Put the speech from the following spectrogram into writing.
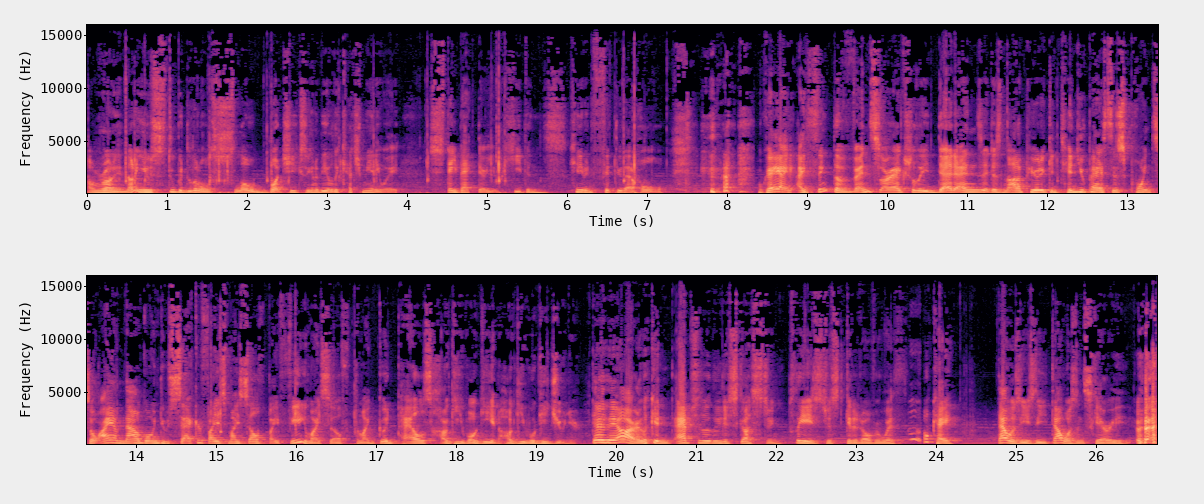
I'm running. None of you stupid little slow butt cheeks are gonna be able to catch me anyway. Stay back there, you heathens. Can't even fit through that hole. okay, I, I think the vents are actually dead ends. It does not appear to continue past this point, so I am now going to sacrifice myself by feeding myself to my good pals Huggy Wuggy and Huggy Wuggy Jr. There they are, looking absolutely disgusting. Please just get it over with. Okay, that was easy. That wasn't scary.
